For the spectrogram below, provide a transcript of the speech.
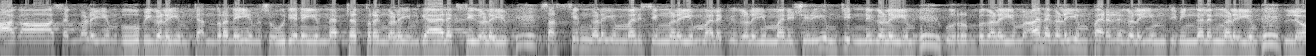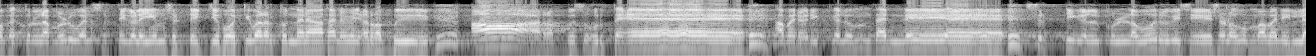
ആകാശങ്ങളെയും ഭൂമികളെയും ചന്ദ്രനെയും സൂര്യനെയും നക്ഷത്രങ്ങളെയും ഗാലക്സികളെയും സസ്യങ്ങളെയും മത്സ്യങ്ങളെയും മലക്കുകളെയും മനുഷ്യരെയും ചിന്നുകളെയും ഉറുമ്പുകളെയും ആനകളെയും പരലുകളെയും തിമിംഗലങ്ങളെയും ലോകത്തുള്ള മുഴുവൻ സൃഷ്ടികളെയും സൃഷ്ടിച്ചു പോറ്റി വളർത്തുന്ന നാഥന് റബ്ബ്. ആ റബ്ബ് സുഹൃത്തേ അവനൊരിക്കലും തന്നെ സൃഷ്ടികൾക്കുള്ള ഒരു വിശേഷണവും അവനില്ല.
